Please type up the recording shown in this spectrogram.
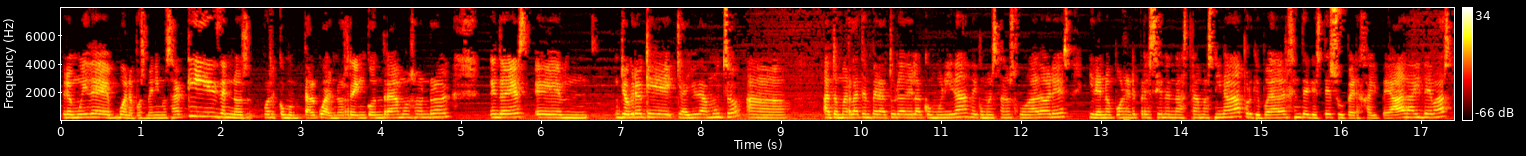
pero muy de, bueno, pues venimos aquí, nos, pues como tal cual, nos reencontramos on roll. Entonces, eh, yo creo que, que ayuda mucho a, a tomar la temperatura de la comunidad, de cómo están los jugadores y de no poner presión en las tramas ni nada, porque puede haber gente que esté súper hypeada y demás,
